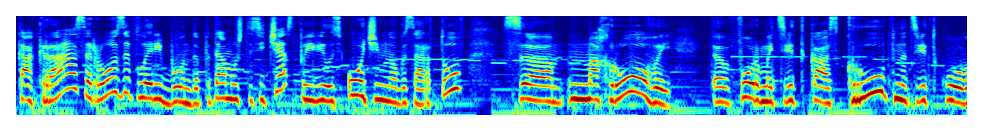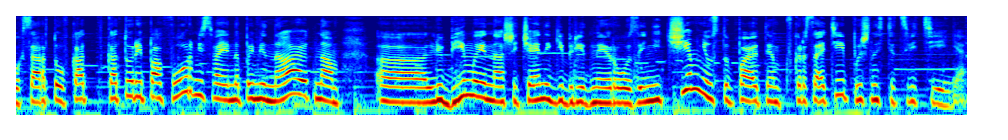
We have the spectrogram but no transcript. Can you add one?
как раз розы флорибунда, потому что сейчас появилось очень много сортов с махровой, формой цветка, с крупноцветковых сортов, которые по форме своей напоминают нам э, любимые наши чайно-гибридные розы, ничем не уступают им в красоте и пышности цветения.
